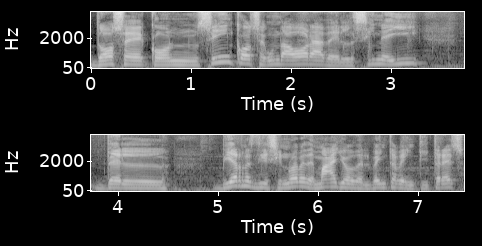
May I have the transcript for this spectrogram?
12 con 5, segunda hora del Cine I del viernes 19 de mayo del 2023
